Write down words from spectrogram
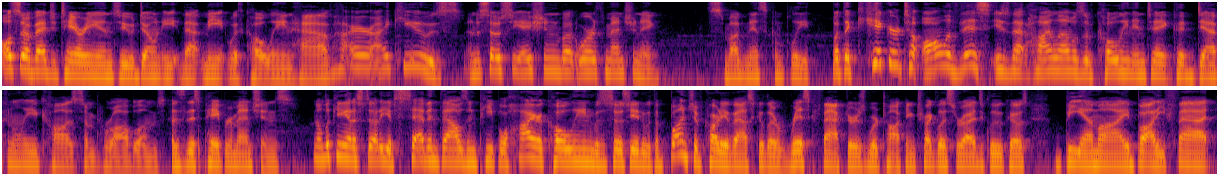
Also, vegetarians who don't eat that meat with choline have higher IQs, an association but worth mentioning. Smugness complete. But the kicker to all of this is that high levels of choline intake could definitely cause some problems, as this paper mentions. Now, looking at a study of 7,000 people, higher choline was associated with a bunch of cardiovascular risk factors. We're talking triglycerides, glucose, BMI, body fat.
